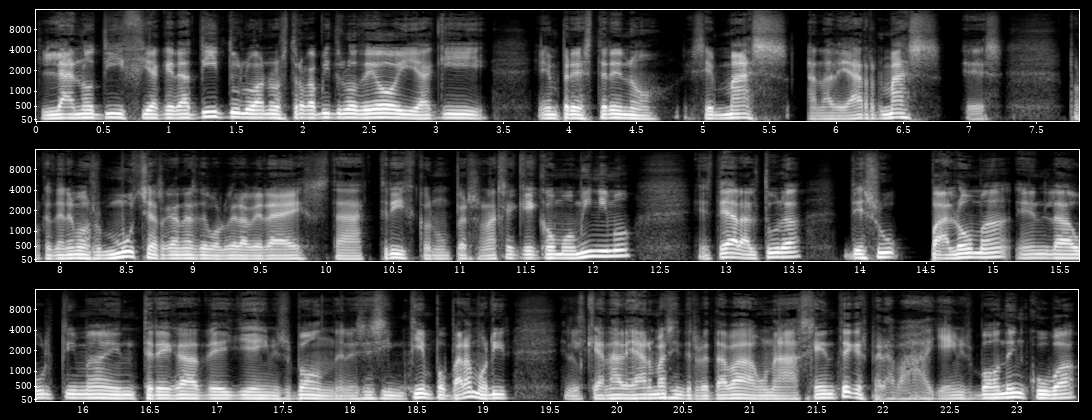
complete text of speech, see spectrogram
la noticia que da título a nuestro capítulo de hoy aquí en preestreno, ese más, anadear más, es porque tenemos muchas ganas de volver a ver a esta actriz con un personaje que como mínimo esté a la altura de su paloma en la última entrega de James Bond, en ese Sin Tiempo para Morir, en el que Ana de Armas interpretaba a una agente que esperaba a James Bond en Cuba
